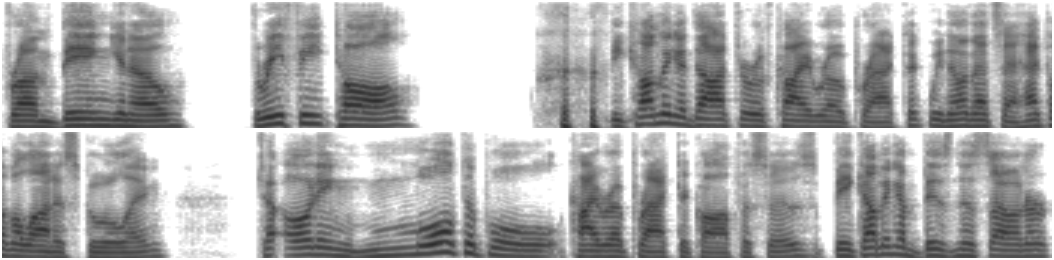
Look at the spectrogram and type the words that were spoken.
from being, you know, three feet tall, becoming a doctor of chiropractic. We know that's a heck of a lot of schooling. To owning multiple chiropractic offices, becoming a business owner,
